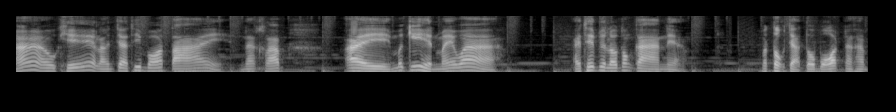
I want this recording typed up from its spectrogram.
อ่าโอเค หลังจากที่บอสตายนะครับ ไอเมื่อกี้เห็นไหมว่าไอเทมที่เราต้องการเนี่ยมันตกจากตัวบอสนะครับ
